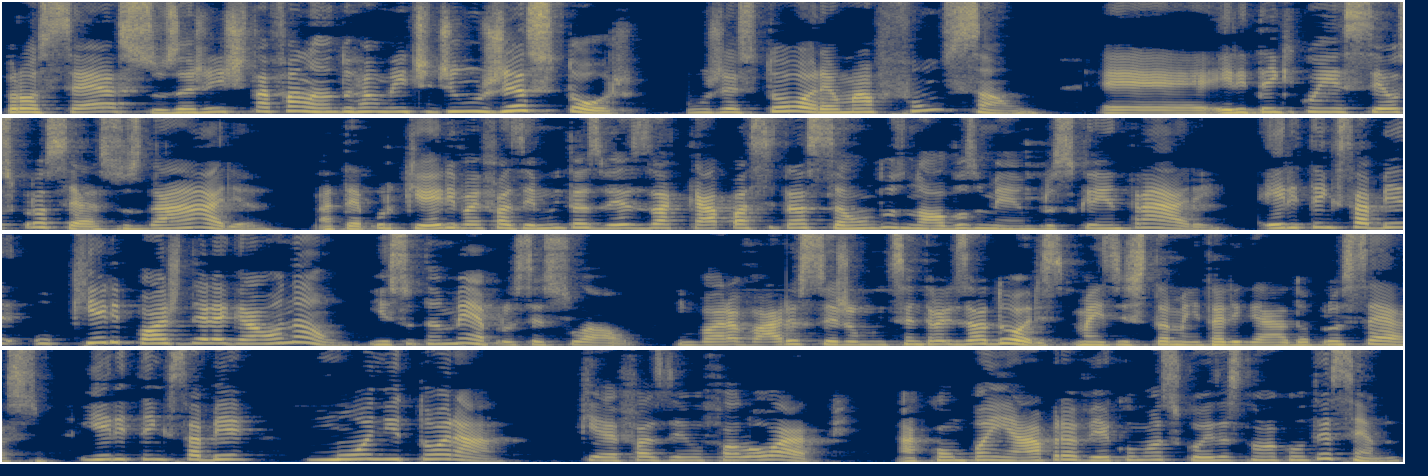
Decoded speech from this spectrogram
processos, a gente está falando realmente de um gestor. Um gestor é uma função. É, ele tem que conhecer os processos da área. Até porque ele vai fazer muitas vezes a capacitação dos novos membros que entrarem. Ele tem que saber o que ele pode delegar ou não. Isso também é processual. Embora vários sejam muito centralizadores, mas isso também está ligado ao processo. E ele tem que saber monitorar, que é fazer o follow-up, acompanhar para ver como as coisas estão acontecendo.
